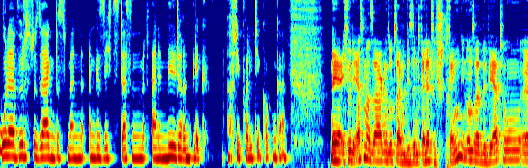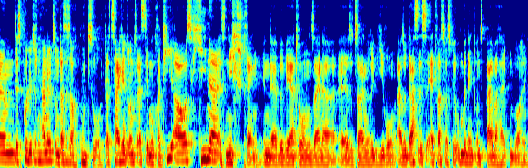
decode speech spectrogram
Oder würdest du sagen, dass man angesichts dessen mit einem milderen Blick auf die Politik gucken kann? Naja, ich würde erstmal sagen, sozusagen, wir sind relativ streng in unserer Bewertung ähm, des politischen Handels und das ist auch gut so. Das zeichnet uns als Demokratie aus. China ist nicht streng in der Bewertung seiner äh, sozusagen Regierung. Also das ist etwas, was wir unbedingt uns beibehalten wollen.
